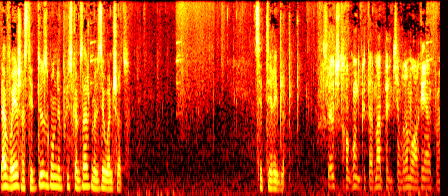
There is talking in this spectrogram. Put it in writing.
Là vous voyez je restais deux secondes de plus comme ça, je me faisais one shot. C'est terrible. C'est là où tu te rends compte que ta map, elle tient vraiment à rien, quoi.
